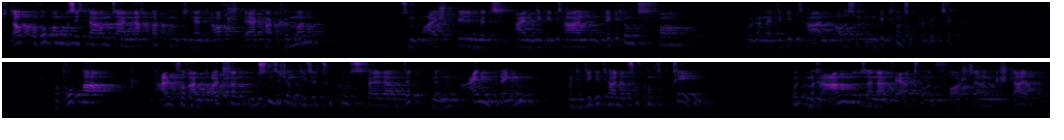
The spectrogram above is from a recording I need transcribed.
Ich glaube, Europa muss sich da um seinen Nachbarkontinent auch stärker kümmern, zum Beispiel mit einem digitalen Entwicklungsfonds oder einer digitalen Außen- und Entwicklungspolitik. Europa und allen voran Deutschland müssen sich um diese Zukunftsfelder widmen, einbringen und die digitale Zukunft prägen und im Rahmen seiner Werte und Vorstellungen gestalten.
